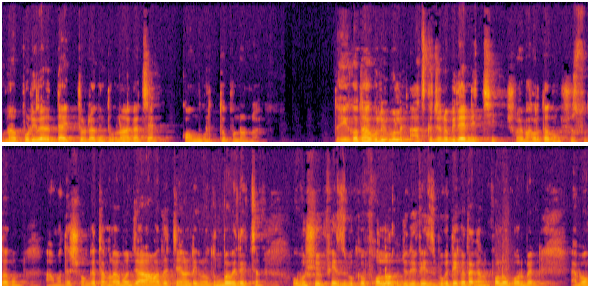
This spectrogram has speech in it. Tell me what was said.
ওনার পরিবারের দায়িত্বটা কিন্তু ওনার কাছে কম গুরুত্বপূর্ণ নয়। তো এই কথাগুলি বলে আজকের জন্য বিদায় নিচ্ছি। সবাই ভালো থাকুন, সুস্থ থাকুন, আমাদের সঙ্গে থাকুন এবং যারা আমাদের চ্যানেলটি নতুনভাবে দেখছেন, অবশ্যই ফেসবুকে ফলো যদি ফেসবুকে দেখে থাকেন ফলো করবেন এবং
